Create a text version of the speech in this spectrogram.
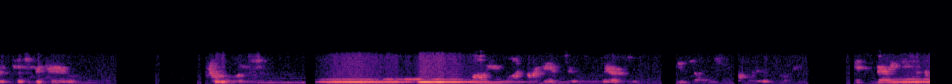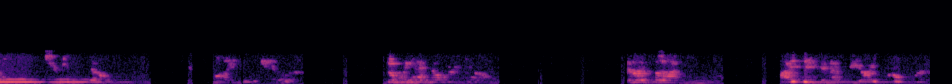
It just became fruitless. All you want are answers. It's very difficult to choose yourself. Mind is a killer. So we had nowhere to go. And I thought, I think an FBI program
